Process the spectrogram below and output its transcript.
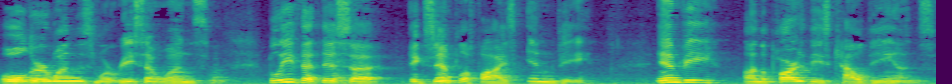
older ones, more recent ones, believe that this uh, exemplifies envy. Envy on the part of these Chaldeans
